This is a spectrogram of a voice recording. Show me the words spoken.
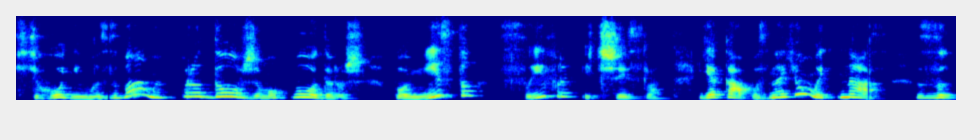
Сьогодні ми з вами продовжимо подорож по місту цифри і числа, яка познайомить нас з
